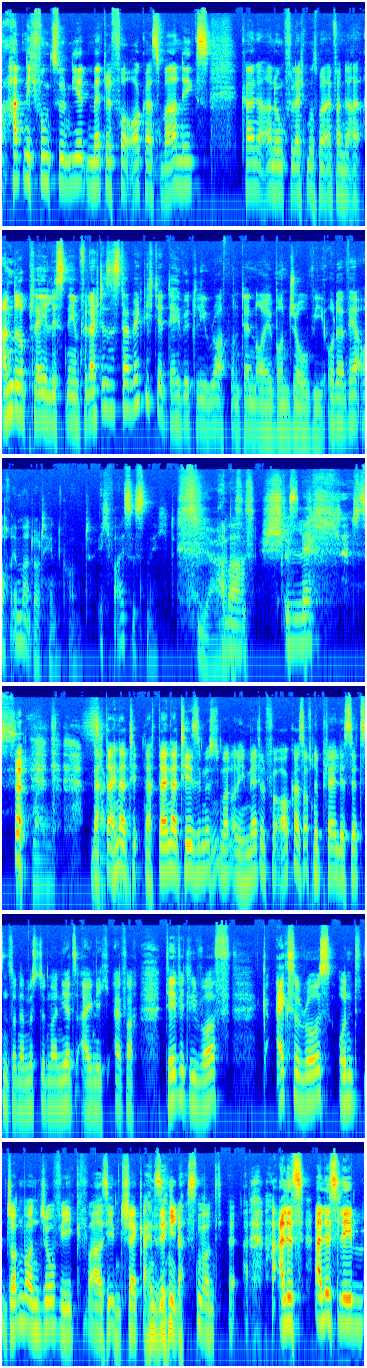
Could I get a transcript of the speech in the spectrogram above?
hat nicht funktioniert. Metal for Orcas war nichts. Keine Ahnung, vielleicht muss man einfach eine andere Playlist nehmen. Vielleicht ist es da wirklich der David Lee Roth und der neue Bon Jovi oder wer auch immer dorthin kommt. Ich weiß es nicht. Ja, aber ist schlecht. Mal, nach, deiner, nach deiner These müsste man auch nicht Metal for Orcas auf eine Playlist setzen, sondern müsste man jetzt eigentlich einfach David Lee Roth, Axel Rose und John Bon Jovi quasi einen Track einsingen lassen und äh, alles, alles Leben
